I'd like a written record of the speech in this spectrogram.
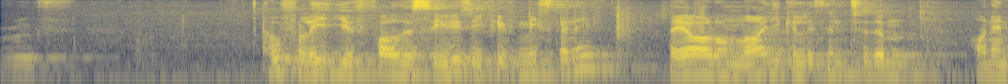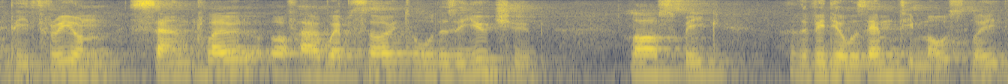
Ruth. Hopefully, you've followed the series. If you've missed any, they are online. You can listen to them on MP3 on SoundCloud off our website, or there's a YouTube. Last week, the video was empty mostly,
